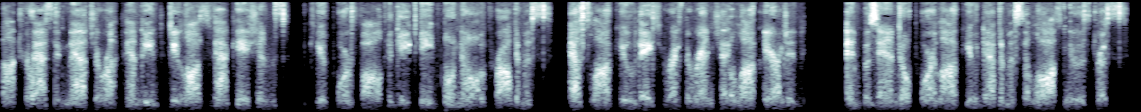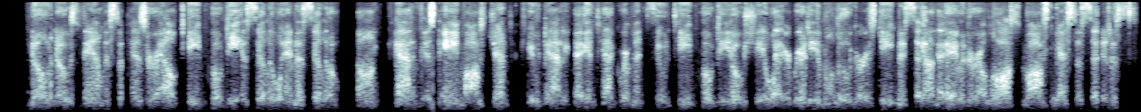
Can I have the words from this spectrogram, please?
Otra asignatura pendiente de las vacations, que por falta de tiempo no aprobamos, es la es referente a la caridad. Empezando por la que debemos a los No vamos a pesar el tiempo de asilo hay más gente que dedica íntegramente su de ocio iridium lugares de misión a ayudar a los más necesitados.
